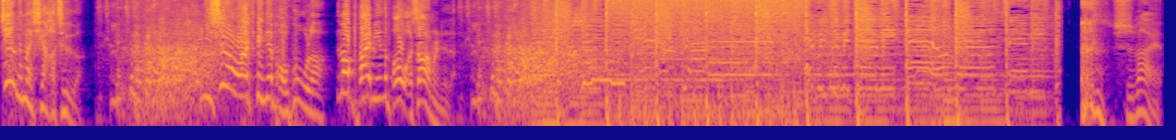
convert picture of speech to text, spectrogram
净他妈瞎扯！你是不是玩天天跑酷了？他妈排名都跑我上面去了。”失败，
